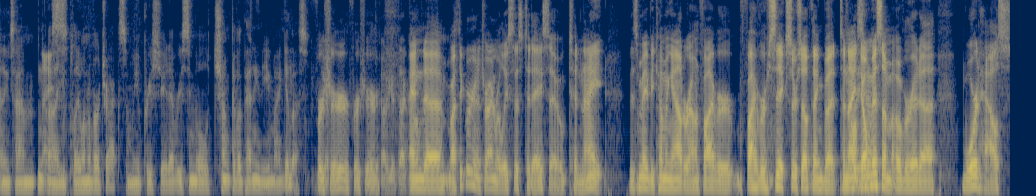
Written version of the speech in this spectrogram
anytime uh, you play one of our tracks, and we appreciate every single chunk of a penny that you might give us. for sure, for sure. Gotta get that. And uh, I think we're gonna try and release this today. So tonight, this may be coming out around five or five or six or something. But tonight, Awesome. don't miss them over at uh, Ward House.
